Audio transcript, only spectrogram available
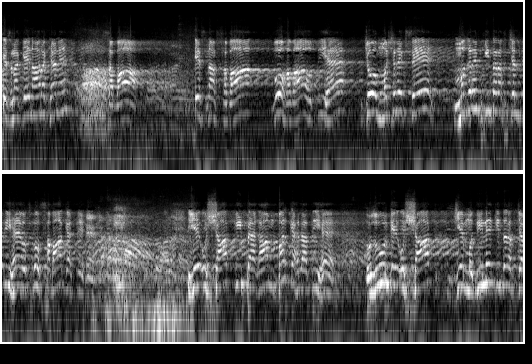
اس نہ کہ نا رکھیا نے سبا۔ اس نہ سبا وہ ہوا ہوتی ہے جو مشرق سے مغرب کی طرف چلتی ہے، اس کو سبا کہتے ہیں۔ یہ اشاق کی پیغام پر کہلاتی ہے۔ حضور کے اشاق یہ مدینے کی طرف جب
